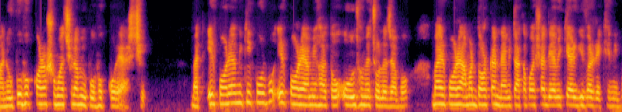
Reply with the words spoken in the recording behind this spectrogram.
মানে উপভোগ করার সময় ছিল, আমি উপভোগ করে আসছি। বাট এরপরে আমি কি করব? এরপরে আমি হয়তো ওল্ড হোমে চলে যাব, বা এরপরে আমার দরকার নেই, আমি টাকা পয়সা দিয়ে আমি কেয়ার গিভার রেখে নিব।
